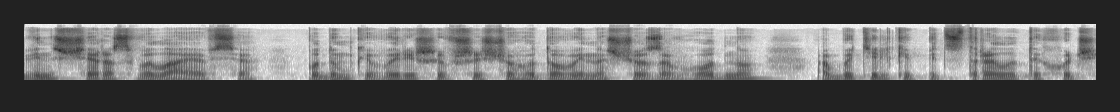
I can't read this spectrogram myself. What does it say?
він ще раз вилаявся, подумки вирішивши, що готовий на що завгодно, аби тільки підстрелити хоч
